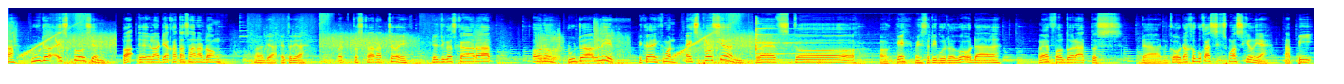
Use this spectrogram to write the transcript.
Nah, udah explosion. Ah, ya ilah dia kata sana dong. Mana dia? Itu dia. Ke sekarat coy. Dia juga sekarat. Oh no, Buddha leap. Oke, come on, explosion. Let's go. Oke, Misteri Buddha gue udah level 200 dan gue udah kebuka semua skillnya. Tapi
